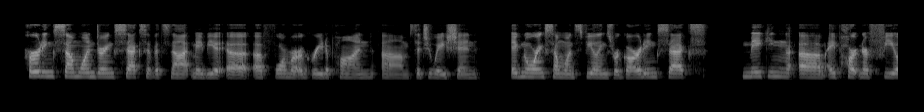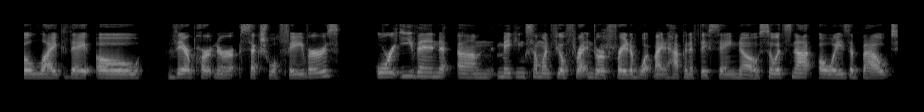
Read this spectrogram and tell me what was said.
hurting someone during sex if it's not maybe a, a former agreed upon um, situation, ignoring someone's feelings regarding sex, making um, a partner feel like they owe their partner sexual favors, or even um, making someone feel threatened or afraid of what might happen if they say no. So it's not always about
